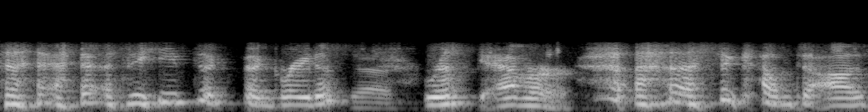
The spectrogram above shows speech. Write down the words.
he took the greatest yes. risk ever to come to us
